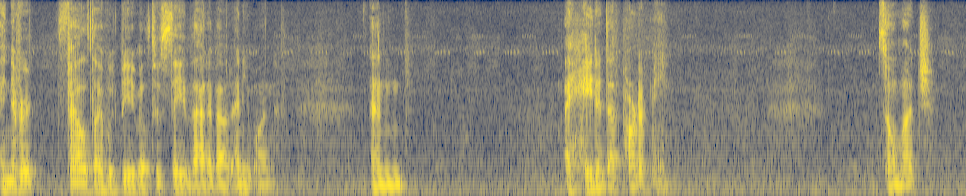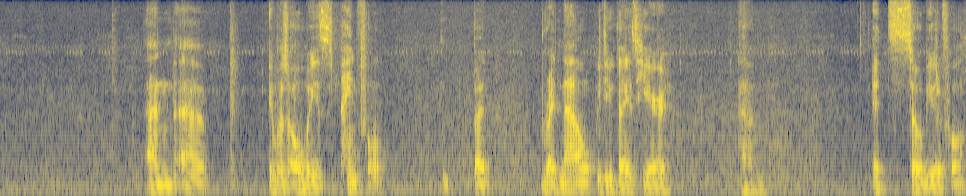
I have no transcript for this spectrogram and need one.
I never felt I would be able to say that about anyone. And I hated that part of me so much. And uh, it was always painful. But right now, with you guys here, um, it's so beautiful.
